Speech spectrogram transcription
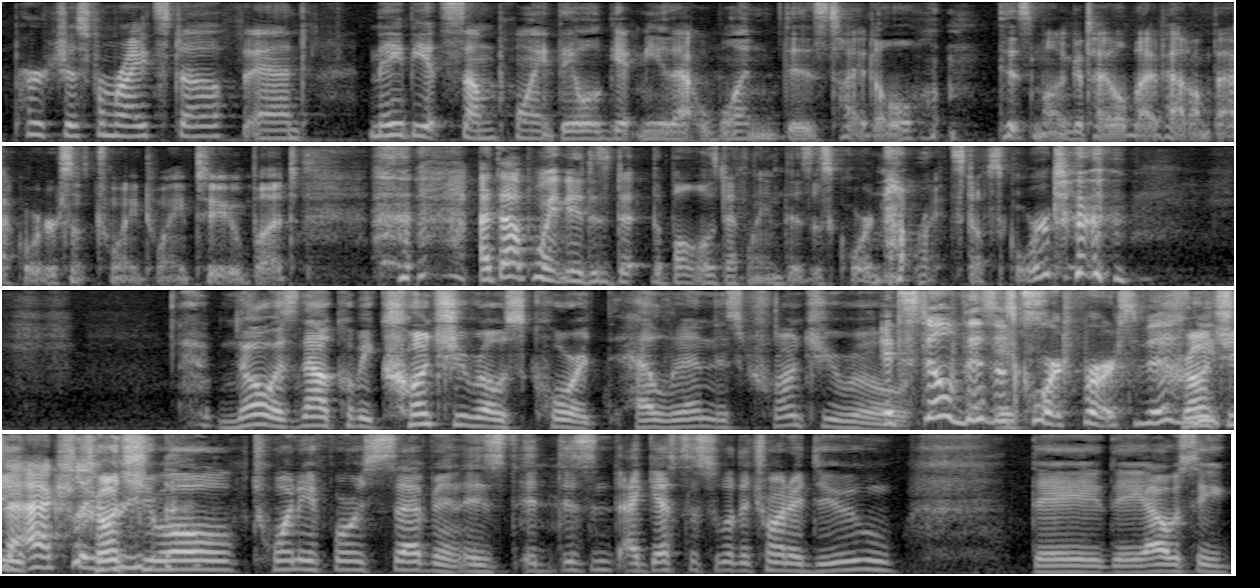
purchase from Right Stuf, and maybe at some point they will get me that one Viz title, Viz manga title that I've had on back order since 2022. But at that point, it is de- the ball is definitely in Viz's court, not Right Stuf's court. No, it's now could be Crunchyroll's court. Helen, it's Crunchyroll. it's still Viz's It's court first. Viz needs Crunchy, to actually Crunchyroll twenty four seven is it isn't. I guess this is what they're trying to do. They they obviously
